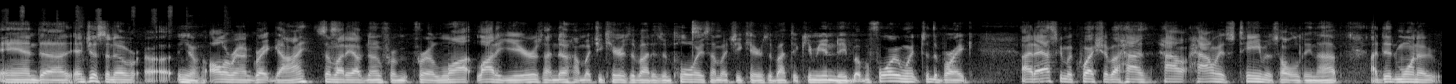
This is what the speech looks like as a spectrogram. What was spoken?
and uh, and just an over uh, you know all around great guy. Somebody I've known from for a lot lot of years. I know how much he cares about his employees, how much he cares about the community. But before we went to the break, I'd ask him a question about how how how his team is holding up. I didn't want to,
